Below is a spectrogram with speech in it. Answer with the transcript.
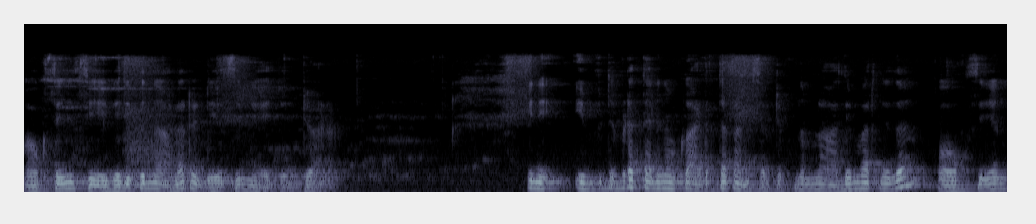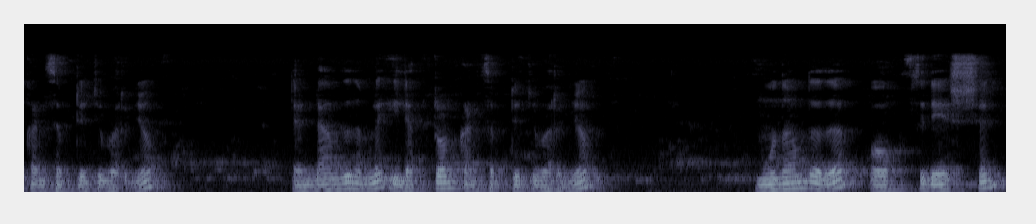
ഓക്സിജൻ സ്വീകരിക്കുന്ന ആൾ റെഡ്യൂസിങ് ഏജന്റുമാണ് ഇനി ഇവ്- ഇവിടെ തന്നെ നമുക്ക് അടുത്ത കൺസെപ്റ്റ് നമ്മൾ ആദ്യം പറഞ്ഞത് ഓക്സിജൻ കൺസെപ്റ്റ് വെച്ച് പറഞ്ഞു. രണ്ടാമത് നമ്മൾ ഇലക്ട്രോൺ കൺസെപ്റ്റ് വെച്ച് പറഞ്ഞു. മൂന്നാമത്തത് ഓക്സിഡേഷൻ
